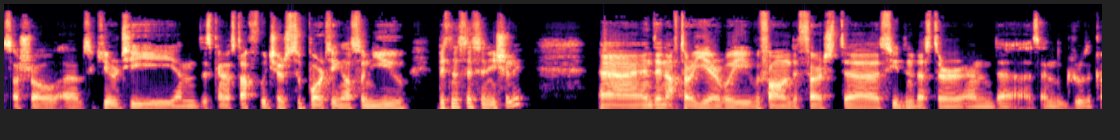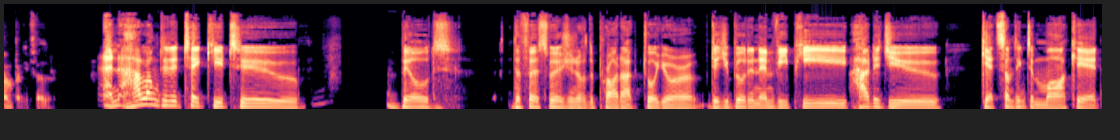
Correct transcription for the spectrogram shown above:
social uh, security and this kind of stuff, which are supporting also new businesses initially. Uh, and then after a year, we, we found the first uh, seed investor and uh, then grew the company further. And how long did it take you to build the first version of the product or your did you build an MVP? How did you get something to market,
